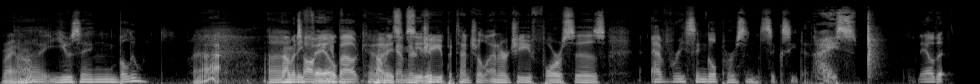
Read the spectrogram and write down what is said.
Right uh, using balloons. Ah, Uh, how many talking failed? about how many kinetic energy, succeeded? potential energy, forces. Every single person succeeded. Nice, nailed it.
